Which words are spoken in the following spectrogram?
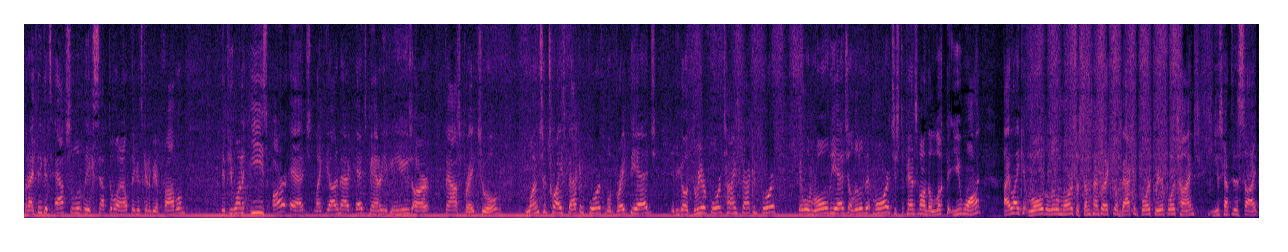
but I think it's absolutely acceptable I don't think it's going to be a problem if you want to ease our edge like the automatic edge bander you can use our FastBreak tool once or twice back and forth will break the edge if you go three or four times back and forth, it will roll the edge a little bit more. It just depends upon the look that you want. I like it rolled a little more, so sometimes I like to go back and forth three or four times. You just have to decide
